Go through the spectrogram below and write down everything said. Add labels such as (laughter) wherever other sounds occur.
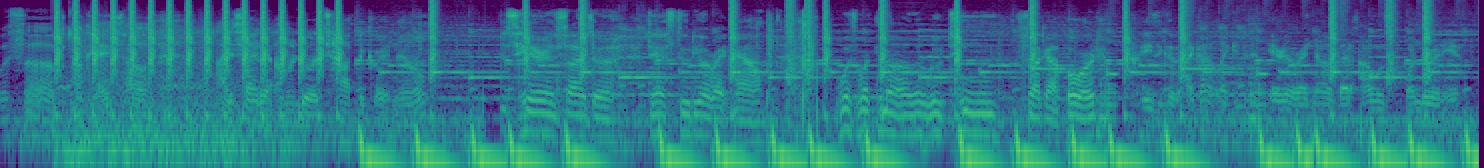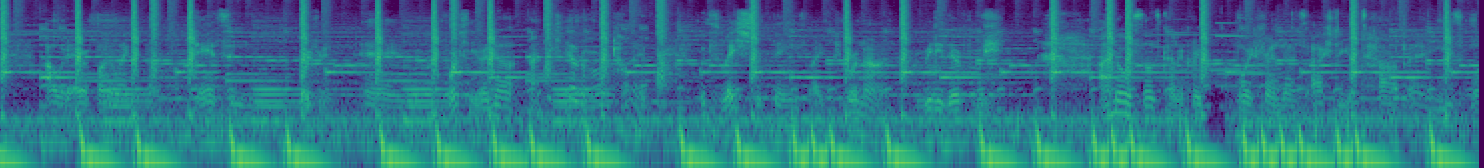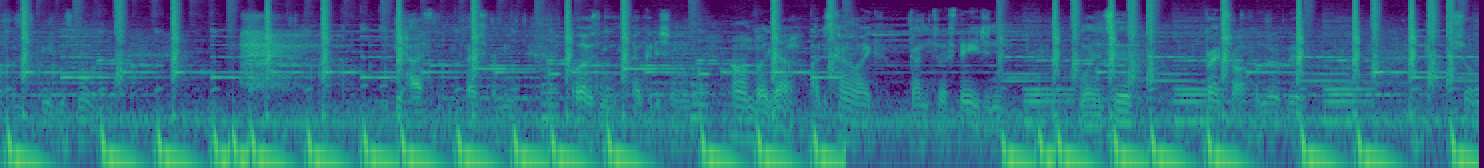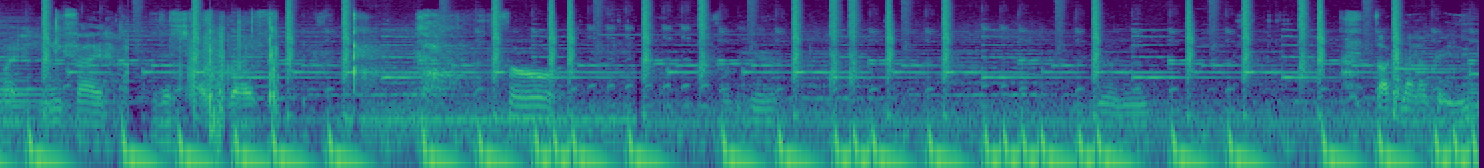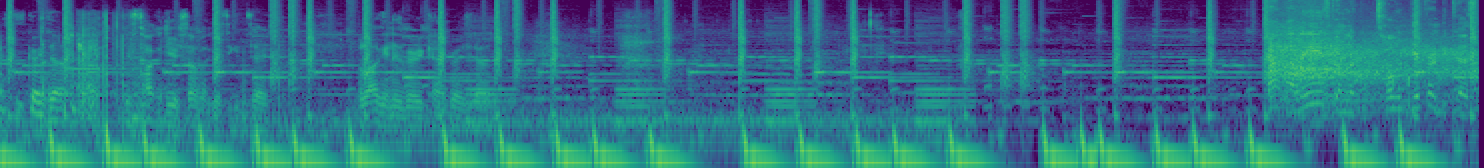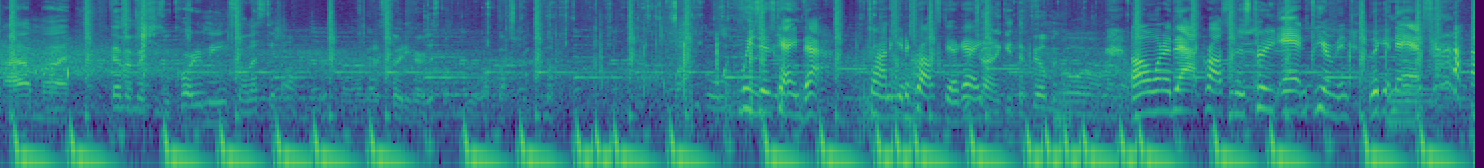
What's up? Okay, so I decided I'm gonna do a topic right now. Just here inside the dance studio right now. Was working on a little routine, so I got bored. Crazy because I got like in an area right now that I was wondering if I would ever find like a dancing boyfriend. And unfortunately right now, I'm actually having a hard time with relationship things. Like people are not really there for me. (laughs) I know it sounds kind of crazy. Boyfriend that's Um, but yeah, I just kind of like got into a stage and wanted to branch off a little bit, show my unique side. Just chat with you guys. So, talking like I'm crazy. This is crazy. Just talking to yourself, I guess you can say. Vlogging is very kind of crazy though. Different because I have my family member. She's recording me, so let's take off. I gotta study her. Let's go. Walk by street. Come on. While people want to We just can't die. Trying to get across there, okay? Trying to get the filming going on right now. I don't want to die crossing the street and pyramid looking ass. So (laughs)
